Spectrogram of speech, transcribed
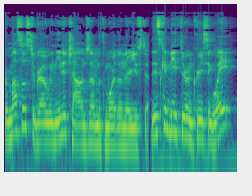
For muscles to grow, we need to challenge them with more than they're used to. This can be through increasing weight,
